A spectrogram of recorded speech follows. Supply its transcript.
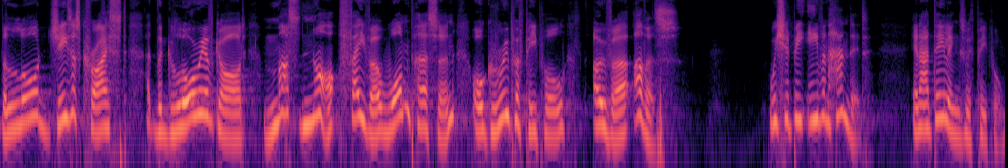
the Lord Jesus Christ, at the glory of God, must not favor one person or group of people over others. We should be even handed in our dealings with people.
